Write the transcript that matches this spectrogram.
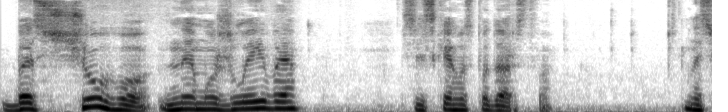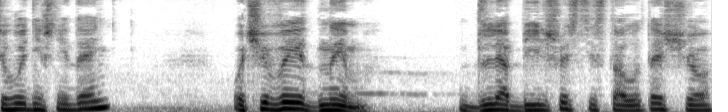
без чого неможливе сільське господарство. На сьогоднішній день очевидним для більшості стало те, що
